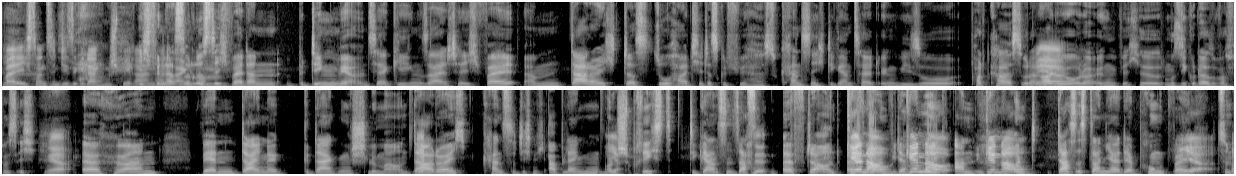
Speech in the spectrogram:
weil ich sonst in diese Gedankenspiralen Ich finde halt das so lustig, weil dann bedingen wir uns ja gegenseitig, weil ähm, dadurch, dass du halt hier das Gefühl hast, du kannst nicht die ganze Zeit irgendwie so Podcast oder Radio ja. oder irgendwelche Musik oder sowas, weiß ich, ja. äh, hören, werden deine Gedanken schlimmer und dadurch ja. kannst du dich nicht ablenken und ja. sprichst die ganzen Sachen öfter und öfter genau, und wiederholt genau, an. Genau. Und das ist dann ja der Punkt, weil ja. zum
